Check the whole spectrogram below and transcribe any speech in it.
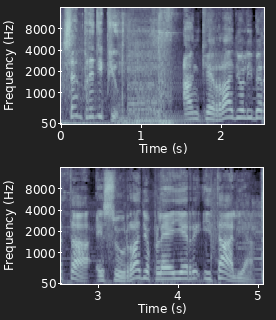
Sempre di più. Anche Radio Libertà è su Radio Player Italia.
